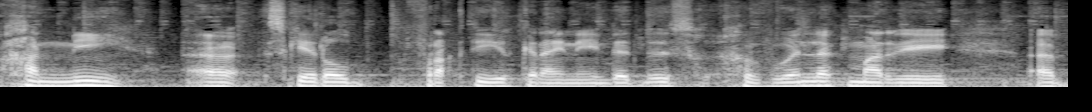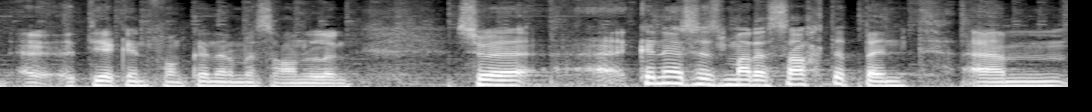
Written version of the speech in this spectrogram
gaan nie 'n skedelfraktuur kry nie. Dit is gewoonlik maar die 'n teken van kindermishandeling. So uh, kinders is maar 'n sagte punt. Ehm um,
